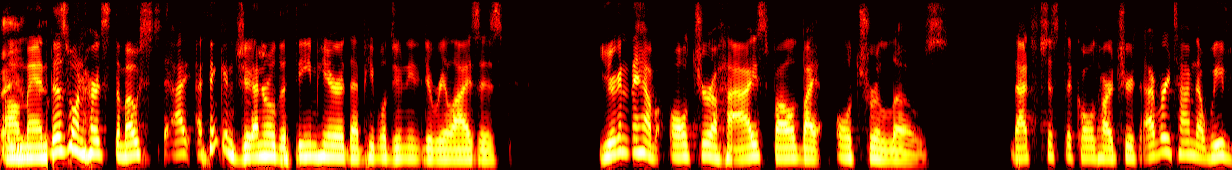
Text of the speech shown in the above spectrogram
oh man, this one hurts the most. I, I think in general, the theme here that people do need to realize is you're gonna have ultra highs followed by ultra lows. That's just the cold hard truth. Every time that we've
